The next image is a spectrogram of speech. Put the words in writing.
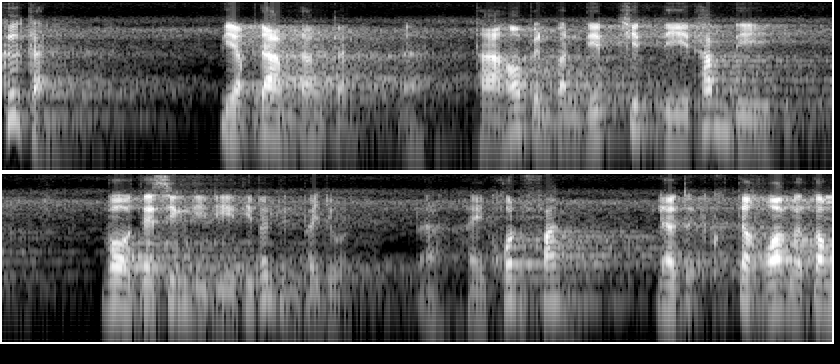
คือกัน เปรียบด้ามดังกันอ่าถ้าเฮาเป็นบัณฑิตคิดดีทำดีเว้าแต่สิ่งดีๆ ที่มันเป็นประโยชน์ให้คนฟังแล้วเจ้าของก็ต้อง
